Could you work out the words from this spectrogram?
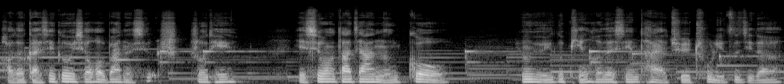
好的，感谢各位小伙伴的收收听，也希望大家能够拥有一个平和的心态去处理自己的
